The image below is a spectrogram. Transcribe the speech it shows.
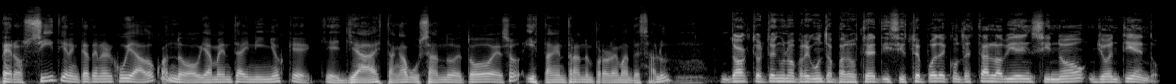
Pero sí tienen que tener cuidado cuando obviamente hay niños que, que ya están abusando de todo eso y están entrando en problemas de salud. Doctor, tengo una pregunta para usted y si usted puede contestarla bien, si no, yo entiendo.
